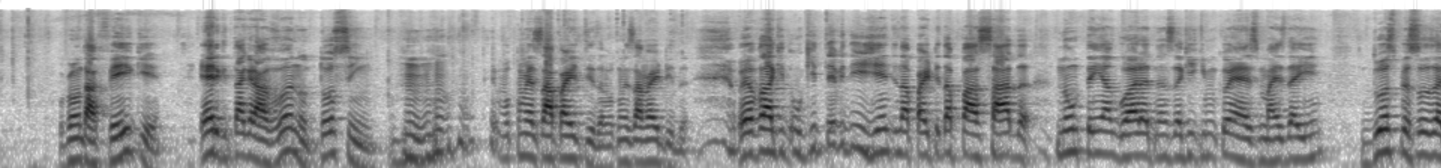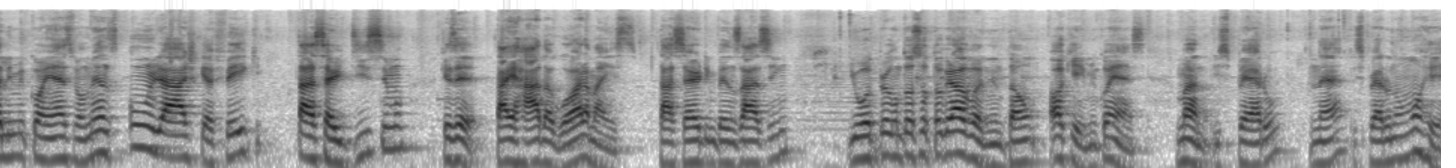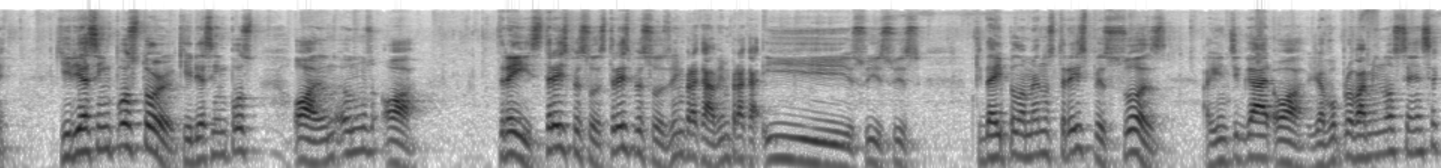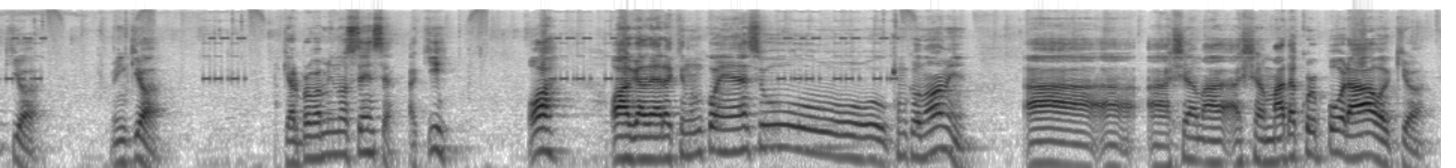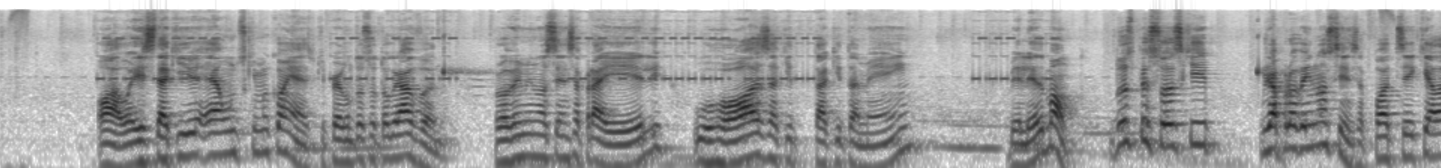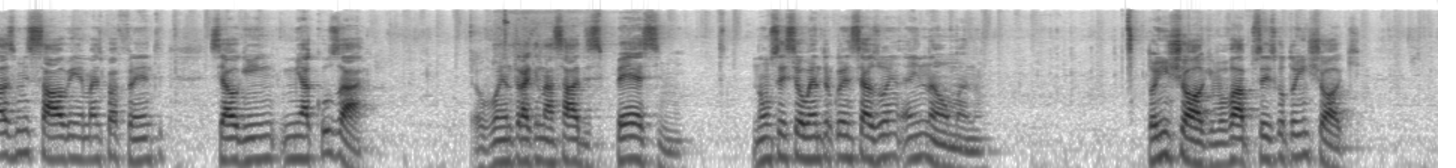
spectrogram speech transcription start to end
Vou perguntar fake? Eric, tá gravando? Tô sim. eu vou começar a partida, vou começar a partida. Eu ia falar que o que teve de gente na partida passada não tem agora nessa aqui que me conhece, mas daí duas pessoas ali me conhecem pelo menos. Um já acha que é fake, tá certíssimo. Quer dizer, tá errado agora, mas tá certo em pensar assim. E o outro perguntou se eu tô gravando, então, ok, me conhece. Mano, espero, né? Espero não morrer. Queria ser impostor, queria ser impostor. Ó, eu, eu não. Ó, Três, três pessoas, três pessoas. Vem pra cá, vem pra cá. Isso, isso, isso. Que daí pelo menos três pessoas, a gente... Ó, já vou provar minha inocência aqui, ó. Vem aqui, ó. Quero provar minha inocência. Aqui. Ó. Ó, a galera que não conhece o... Como que é o nome? A, a, a, chama, a chamada corporal aqui, ó. Ó, esse daqui é um dos que me conhece, porque perguntou se eu tô gravando. Provei minha inocência pra ele. O Rosa que tá aqui também. Beleza? Bom, duas pessoas que já provei inocência. Pode ser que elas me salvem mais pra frente se alguém me acusar. Eu vou entrar aqui na sala de espécime. Não sei se eu entro com esse azul aí não, mano. Tô em choque, vou falar pra vocês que eu tô em choque.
